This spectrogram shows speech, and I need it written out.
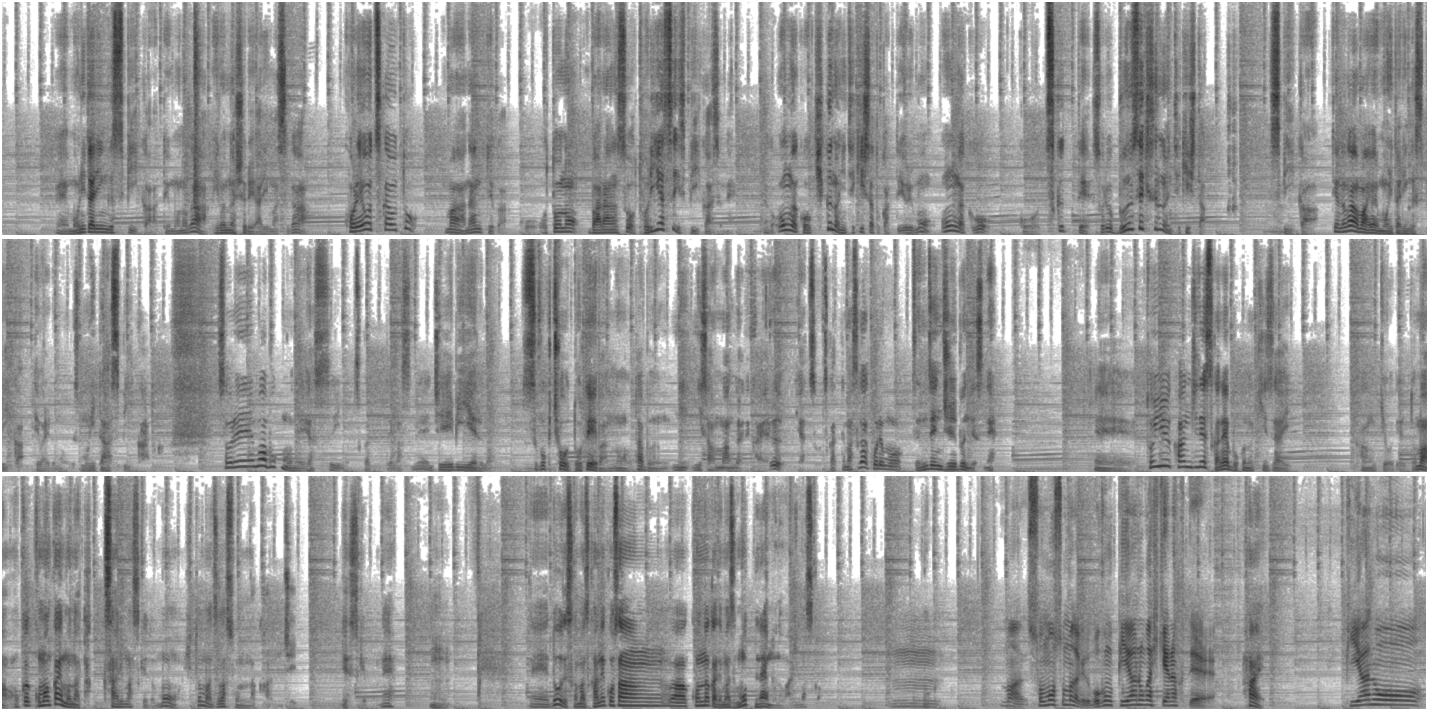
えーモニタリングスピーカーというものがいろんな種類ありますが、これを使うと、まあ、なんていうか、こう音のバランスを取りやすいスピーカーですよね。なんか音楽を聴くのに適したとかっていうよりも、音楽をこう作って、それを分析するのに適したスピーカーっていうのが、まあ、いわゆるモニタリングスピーカーって言われるものです。モニタースピーカーとか。それは僕もね、安いの使ってますね。JBL の、すごく超ド定番の、多分2、2 3万ぐらいで買えるやつを使ってますが、これも全然十分ですね。えーという感じですかね、僕の機材環境でいうと。まあ、他細かいものはたくさんありますけども、ひとまずはそんな感じですけどね。うん。えーどうですか？まず金子さんはこの中でまず持ってないものはありますか？うーん。まあそもそもだけど僕もピアノが弾けなくて。はい。ピアノ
